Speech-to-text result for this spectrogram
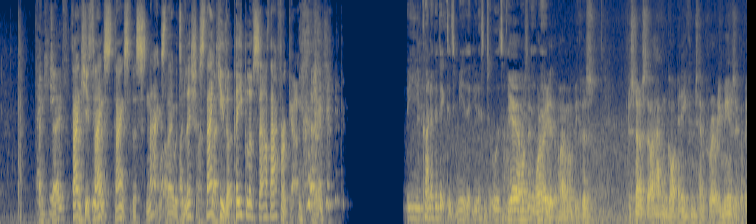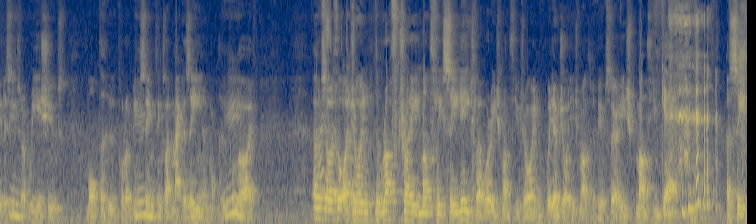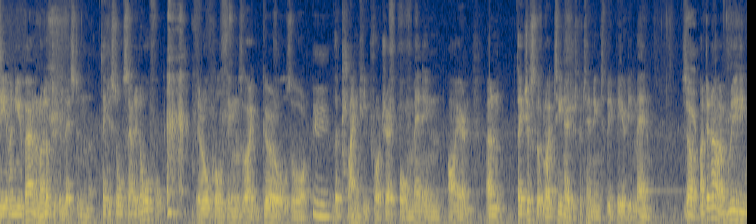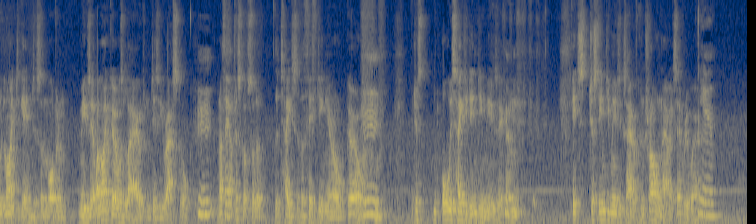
Thank, you, you. Dave. Thank Nice you, to see thanks, thanks for the snacks. Well, they were delicious. I'm Thank you, you the enjoyed people of South Africa. Are you kind of addicted to music? You listen to all the time? Yeah, I'm a bit worried at the moment because I've just noticed that I haven't got any contemporary music. I've been listening Mm. to like, reissues, Mott the Hoople. I've been seeing things like Magazine and Mott the Hoople Mm. Live. Oh, and so I thought I'd join the Rough Trade monthly CD club, where each month you join. We don't join each month; it'd be absurd. Each month you get a CD of a new band, and I looked at the list, and they just all sounded awful. They're all called things like Girls or mm. The Clanky Project or Men in Iron, and they just look like teenagers pretending to be bearded men. So Yeah. I don't know. I really would like to get into some modern music. I like Girls Aloud and Dizzee Rascal, mm-hmm. and I think I've just got sort of the taste of a 15-year-old girl. I mm. just always hated indie music, and it's just indie music's out of control now. It's everywhere. Yeah.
